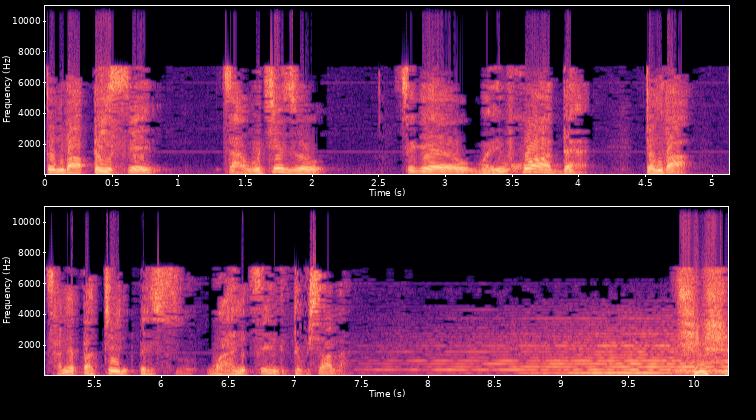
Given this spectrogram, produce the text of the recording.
东巴本身掌握这种这个文化的东巴，才能把这本书完整的读下来。其实，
